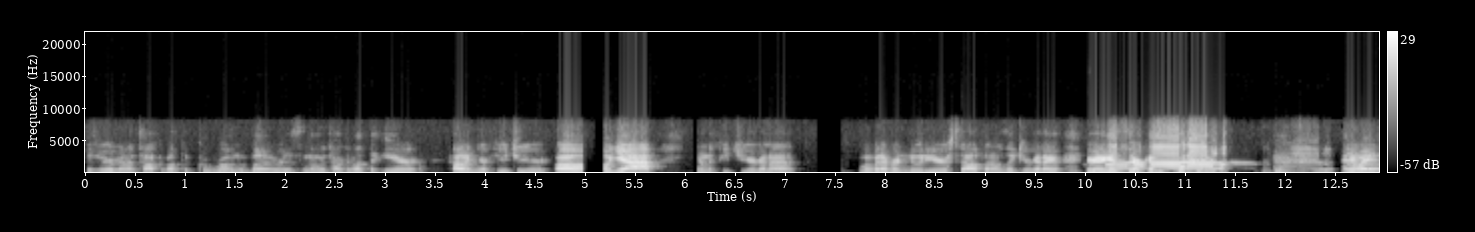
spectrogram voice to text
Because we were gonna talk about the coronavirus, and then we talked about the ear. How in your future you're. Oh, oh yeah, in the future you're gonna whatever new to yourself, and I was like, you're gonna you're gonna get circumcised. anyway,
